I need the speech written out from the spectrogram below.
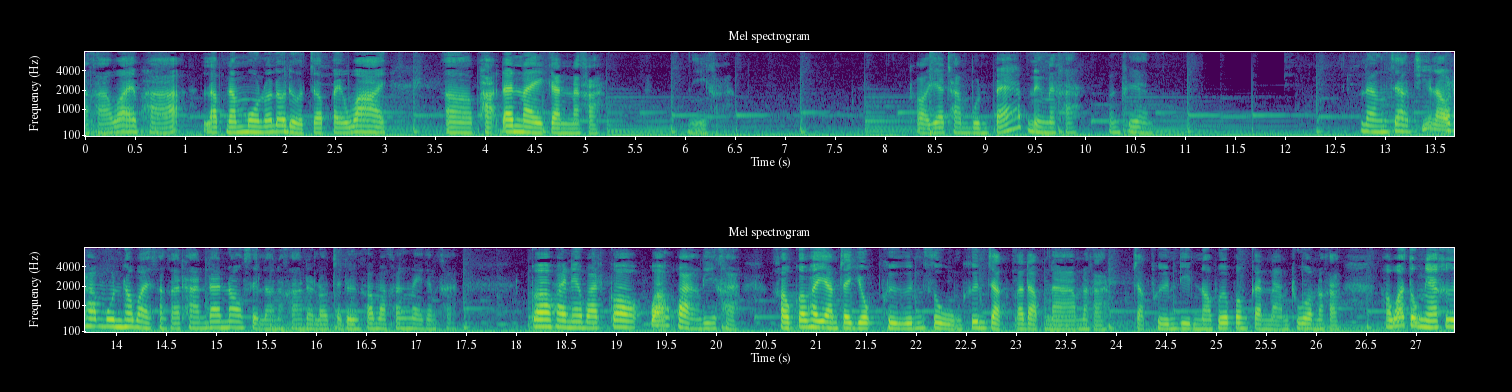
นะคะ ไหว้พระรับน้ำมนต์แล้วเราเดี๋ยวจะไปไหว้พระด้านในกันนะคะ นี่ค่ะ ขออย่าตทำบุญแป๊บหนึ่งนะคะเพื่อนๆหลังจากที่เราทำบุญถวายสังฆทานด้านนอกเสร็จแล้วนะคะ เดี๋ยวเราจะเดินเข้ามาข้างในกันค่ะ ก็ภายในวัดก็กว้างขวางดีค่ะ เขาก็พยายามจะยกพื้นสูงขึ้นจากระดับน้ำนะคะ จากพื้นดินเนาะเพื่อป้องกันน้ำท่วมนะคะ เพราะว่าตรงนี้คือ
